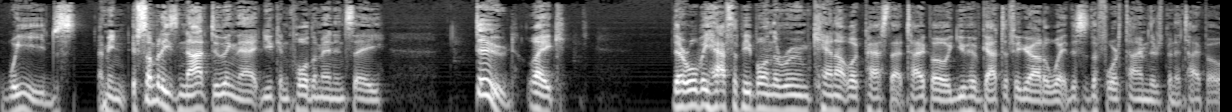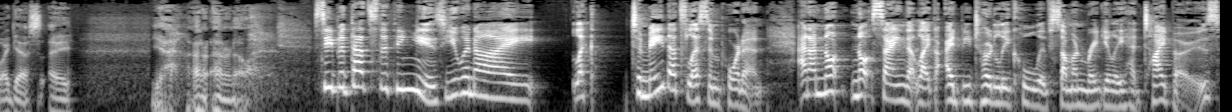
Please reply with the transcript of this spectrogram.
weeds. I mean, if somebody's not doing that, you can pull them in and say, dude, like, there will be half the people in the room cannot look past that typo. You have got to figure out a way. This is the fourth time there's been a typo, I guess. I, yeah, I don't, I don't know. See, but that's the thing is, you and I, like, to me that's less important. And i'm not not saying that like i'd be totally cool if someone regularly had typos.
